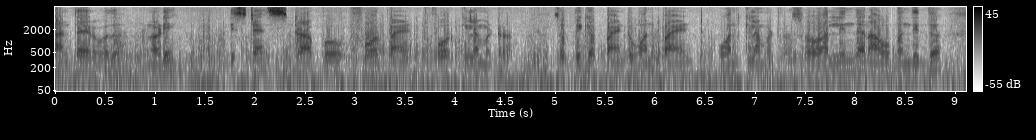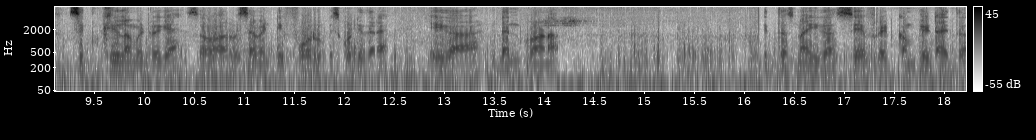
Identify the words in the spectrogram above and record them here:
ಕಾಣ್ತಾ ಇರ್ಬೋದು. ನೋಡಿ. Distance drop four point four kilometre so pickup point one point one kilometre so ಅಲ್ಲಿಂದ ನಾವು ಬಂದಿದ್ದು ಸಿಕ್ಸ್ ಕಿಲೋಮೀಟ್ರಿಗೆ ಸೊ ಅವರು ಸೆವೆಂಟಿ ಫೋರ್ ರುಪೀಸ್ ಕೊಟ್ಟಿದ್ದಾರೆ. ಈಗ ಡನ್ ಕೊಡೋಣ. ಇದ್ದ ತಕ್ಷಣ ಈಗ ಸೇಫ್ ರೈಡ್ ಕಂಪ್ಲೀಟ್ ಆಯಿತು.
